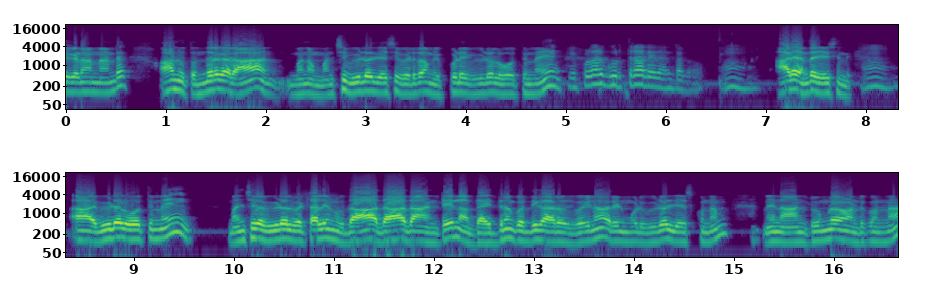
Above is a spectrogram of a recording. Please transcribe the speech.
ఇక్కడ అన్నా అంటే ఆ నువ్వు తొందరగా రా మనం మంచి వీడియోలు చేసి పెడదాం ఇప్పుడే వీడియోలు పోతున్నాయి. ఇప్పుడు వరకు గుర్తు రాలేదంటారు. ఉమ్. ఆడే అంతా చేసింది. ఆ వీడియోలు పోతున్నాయి మంచిగా వీడియోలు పెట్టాలి నువ్వు దా దా దా అంటే నా దరిద్రం కొద్దిగా ఆ రోజు పోయినా రెండు మూడు వీడియోలు చేసుకున్నాం. నేను ఆ రూమ్లో వండుకున్నా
